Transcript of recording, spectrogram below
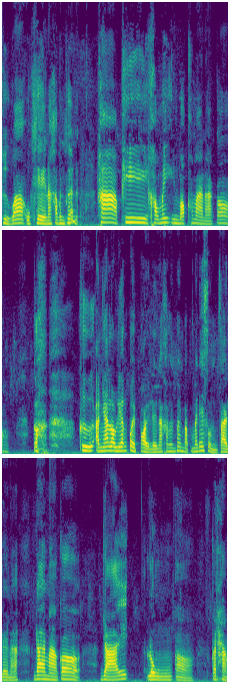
ถือว่าโอเคนะคะเพื่อนๆถ้าพี่เขาไม่อินบ็อกเข้ามานะ ก็ก็คืออันนี้เราเลี้ยงปล่อยๆเลยนะคะเพื่อนๆแบบไม่ได้สนใจเลยนะ ได้มาก็ย้ายลงเอ่อกระถาง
